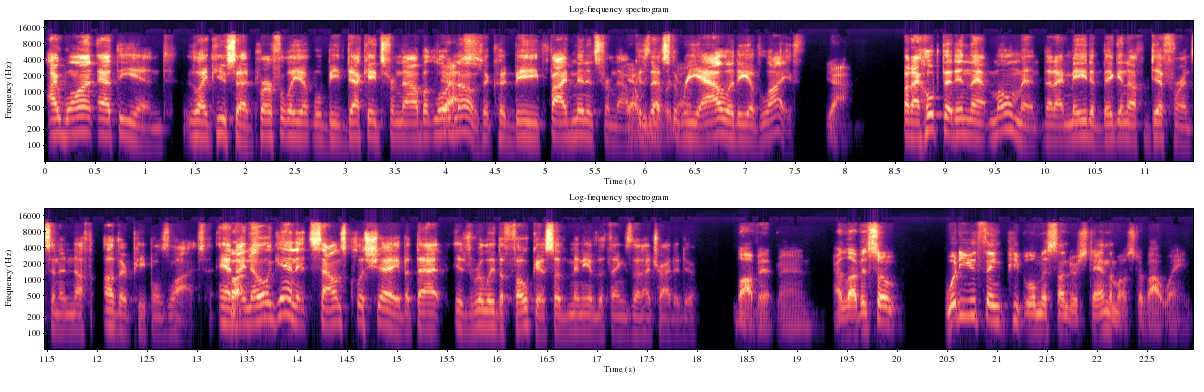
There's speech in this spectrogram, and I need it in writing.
I want at the end, like you said, prayerfully it will be decades from now, but Lord yes. knows it could be five minutes from now because yeah, that's the know. reality of life. Yeah. But I hope that in that moment that I made a big enough difference in enough other people's lives. And I know again, it sounds cliche, but that is really the focus of many of the things that I try to do. Love it, man. I love it. So what do you think people misunderstand the most about Wayne?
